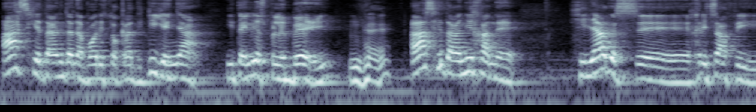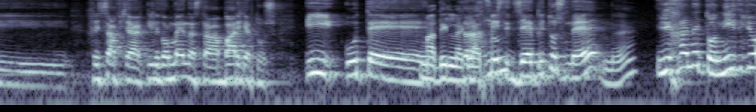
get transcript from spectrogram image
άσχετα αν ήταν από αριστοκρατική γενιά ή τελείως πλεμπέοι, ναι. άσχετα αν είχαν χιλιάδες ε, χρυσάφια κλειδωμένα στα μπάρια τους ή ούτε δραχμή στην τσέπη τους, ναι, ναι. είχαν τον ίδιο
